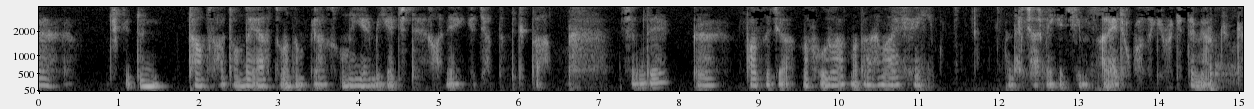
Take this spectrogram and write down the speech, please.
Ee, çünkü dün tam saat 10'da yatmadım. Biraz onun 20 geçti. Hani geç yattım bir tık daha. Şimdi e, fazlaca lafı uzatmadan hemen şey ders çalışmaya geçeyim. Araya çok fazla girmek istemiyorum çünkü.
